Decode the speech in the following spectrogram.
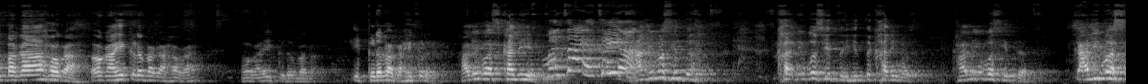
बघा हो का? हो का? इकडे बघा हो का? हो का? इकडे बघा. इकडे बघा इकडे. खाली बस खाली. या खाली बस इथं. खाली बस इथं. इथं खाली बस. खाली बस इथं. खाली बस.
